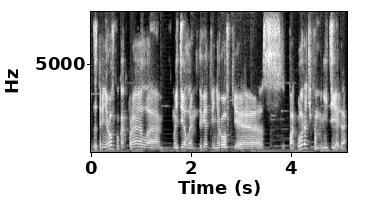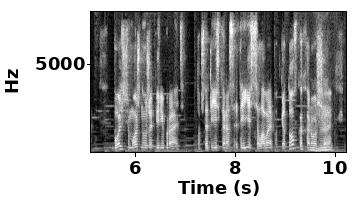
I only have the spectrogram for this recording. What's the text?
за тренировку, как правило, мы делаем две тренировки с, по горочкам в неделю. Больше можно уже перебрать, потому что это есть как раз это и есть силовая подготовка хорошая, mm-hmm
